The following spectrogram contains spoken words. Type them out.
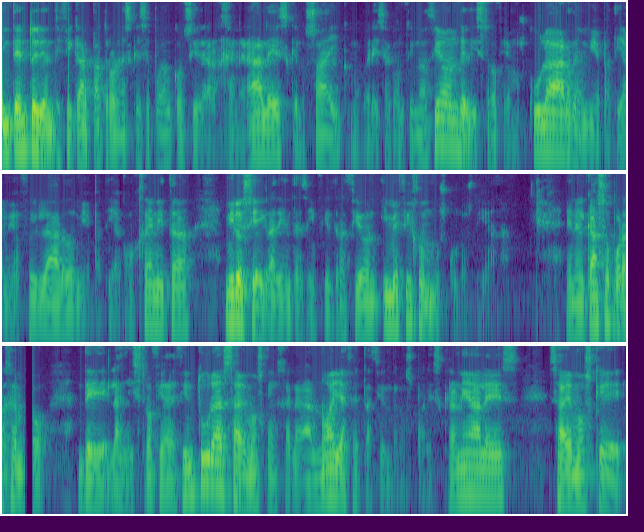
intento identificar patrones que se puedan considerar generales, que los hay, como veréis a continuación, de distrofia muscular, de miopatía miofilar o de miopatía congénita, miro si hay gradientes de infiltración y me fijo en músculos diana. En el caso, por ejemplo, de la distrofia de cintura, sabemos que en general no hay afectación de los pares craneales, sabemos que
